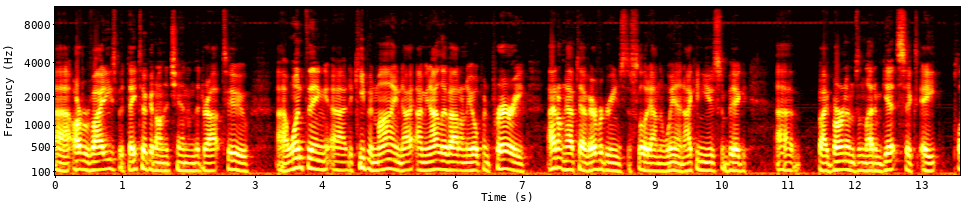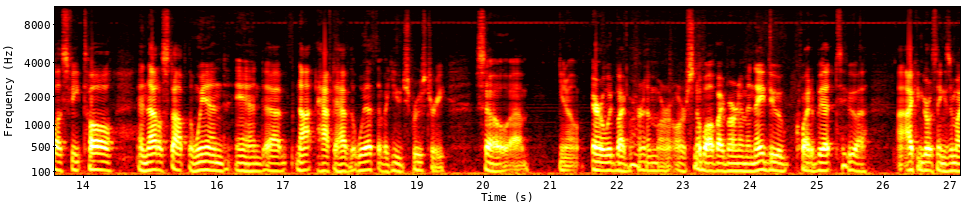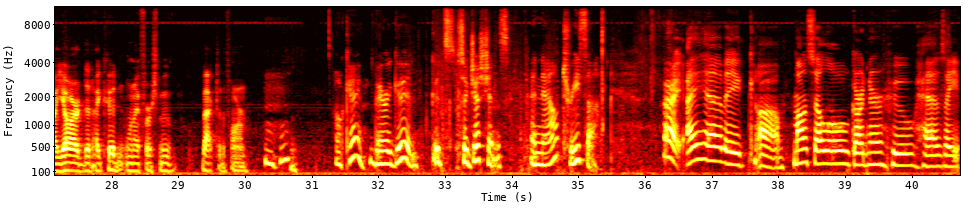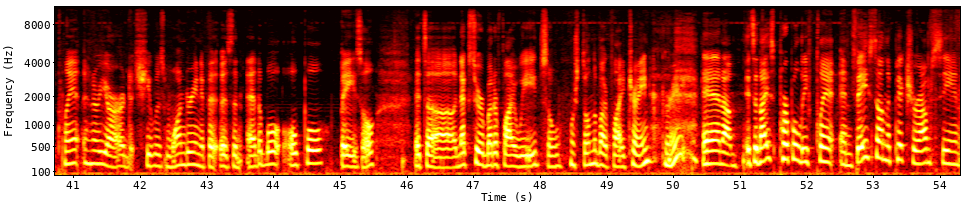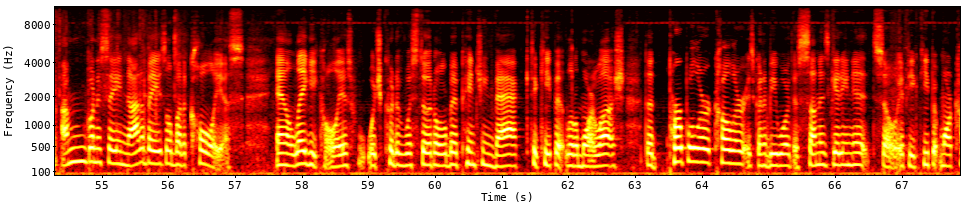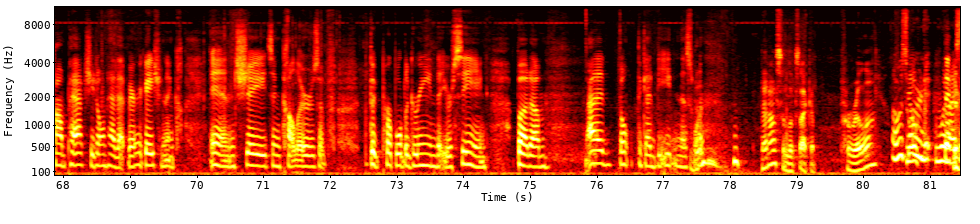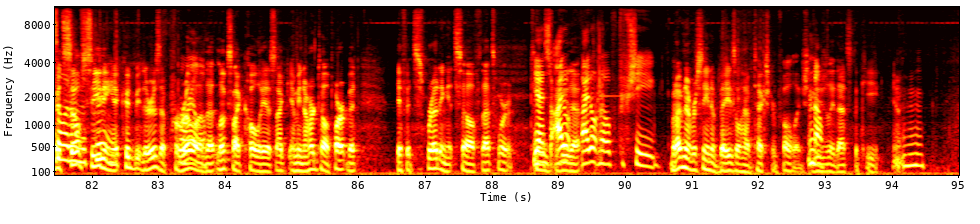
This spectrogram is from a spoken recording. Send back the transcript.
Uh, arborvitaes, but they took it on the chin in the drought too. Uh, one thing uh, to keep in mind, I, I mean, I live out on the open prairie. I don't have to have evergreens to slow down the wind. I can use some big uh, viburnums and let them get six, eight plus feet tall, and that'll stop the wind and uh, not have to have the width of a huge spruce tree. So, um, you know, arrowwood viburnum or, or snowball viburnum, and they do quite a bit to. Uh, I I can grow things in my yard that I couldn't when I first moved back to the farm. Mm -hmm. Okay, very good. Good s- suggestions. And now, Teresa. All right, I have a um Monticello gardener who has a plant in her yard that she was wondering if it is an edible opal basil. It's uh, next to her butterfly weed, so we're still on the butterfly train. Great. And um, it's a nice purple leaf plant. And based on the picture I'm seeing, I'm going to say not a basil, but a coleus. And a leggy coleus, which could have withstood a little bit of pinching back to keep it a little more lush. The purpler color is going to be where the sun is getting it. So if you keep it more compact, you don't have that variegation in, in shades and colors of the purple to green that you're seeing. But um, I don't think I'd be eating this one. That also looks like a perilla. I was No, wondering when I If saw it's it on the self-seeding, screen. it could be, there is a perilla Perilla. that looks like coleus. I, I mean, hard to tell apart, but if it's spreading itself, that's where it tends Yes, to I do don't. that. I don't know if she But I've never seen a basil have textured foliage. No. Usually that's the key. Yeah. Mm-hmm.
